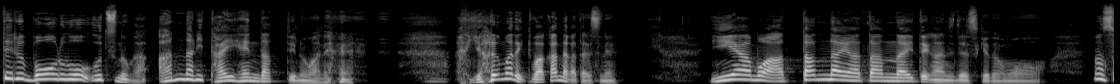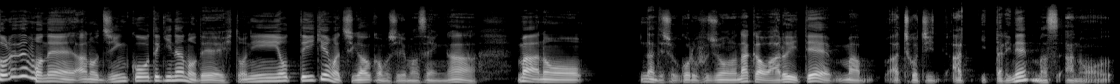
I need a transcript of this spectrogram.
てるボールを打つのがあんなに大変だっていうのはね やるまで分かんなかったですね。いや、もう当たんない当たんないって感じですけども。まあ、それでもね、あの人工的なので、人によって意見は違うかもしれませんが、まあ、あの、なんでしょう、ゴルフ場の中を歩いて、まあ、あちこち行ったりね、まあ、あの、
